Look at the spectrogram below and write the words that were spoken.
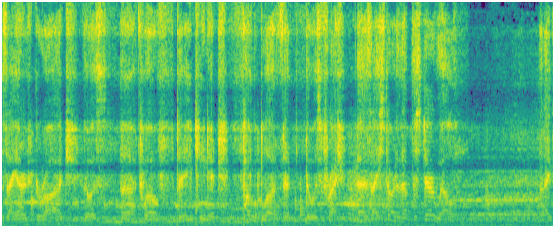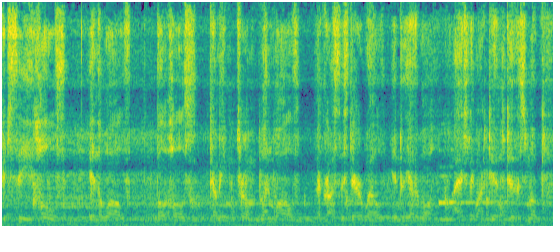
As I entered the garage, there was a 12 to 18 inch puddle of blood that, that was fresh. As I started up the stairwell, I could see holes in the walls, bullet holes coming from one wall across the stairwell into the other wall. I actually walked into the smoke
